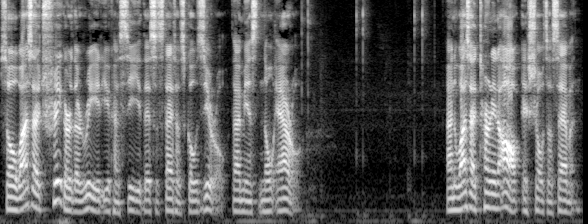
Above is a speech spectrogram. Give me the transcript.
so once I trigger the read, you can see this status goes zero. That means no error. And once I turn it off, it shows a seven.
